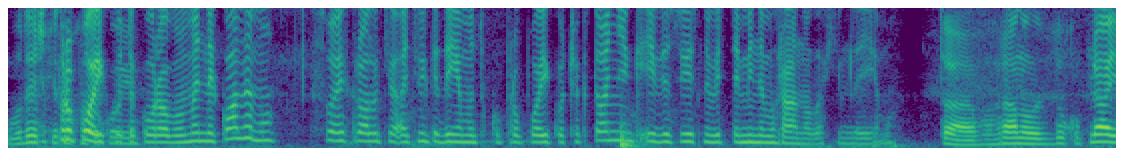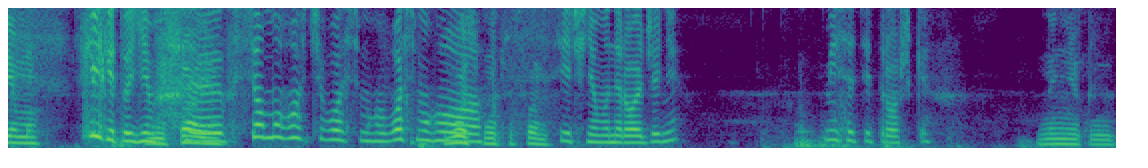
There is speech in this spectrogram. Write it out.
Водички трохи Пропойку такої. таку робимо. Ми не колемо своїх кроликів, а тільки даємо таку пропойку чектонік і, звісно, вітаміни в гранулах їм даємо. Так, гранули докупляємо. Скільки то їм? Мішаємо. Е, В 7 чи 8? 8 Восьмого числа. січня вони роджені. Місяці трошки. Нині коли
